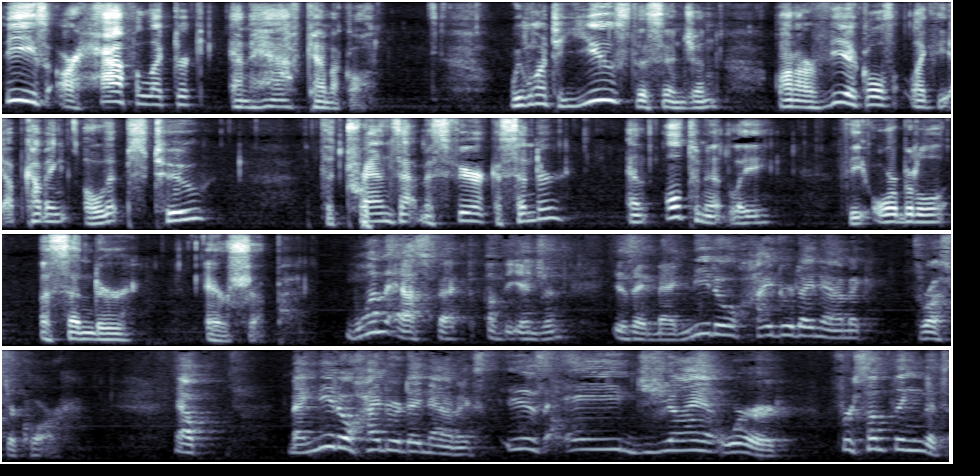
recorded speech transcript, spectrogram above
These are half electric and half chemical. We want to use this engine on our vehicles like the upcoming Ellipse 2, the Transatmospheric Ascender, and ultimately the Orbital Ascender airship. One aspect of the engine is a magnetohydrodynamic thruster core. Now, magnetohydrodynamics is a giant word for something that's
